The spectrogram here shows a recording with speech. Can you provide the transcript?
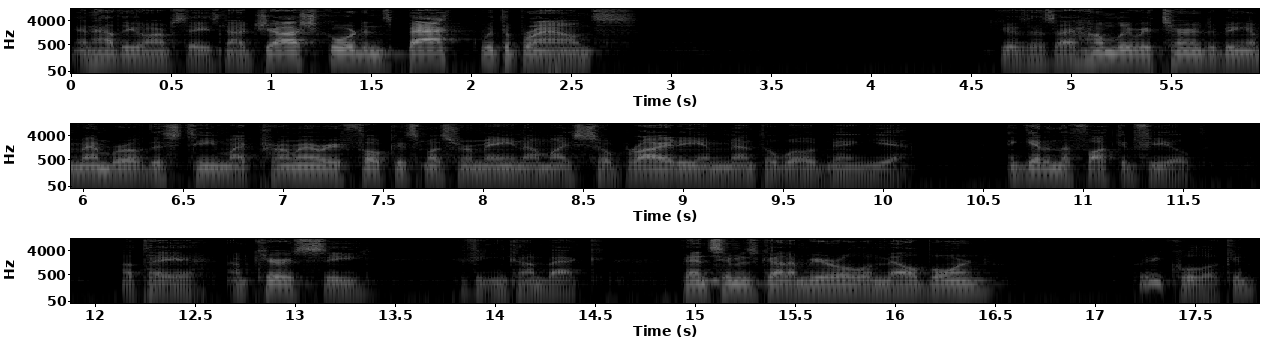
and how the arm stays. Now, Josh Gordon's back with the Browns. Because as I humbly return to being a member of this team, my primary focus must remain on my sobriety and mental well being. Yeah. And get in the fucking field. I'll tell you, I'm curious to see if he can come back. Ben Simmons got a mural in Melbourne. Pretty cool looking.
